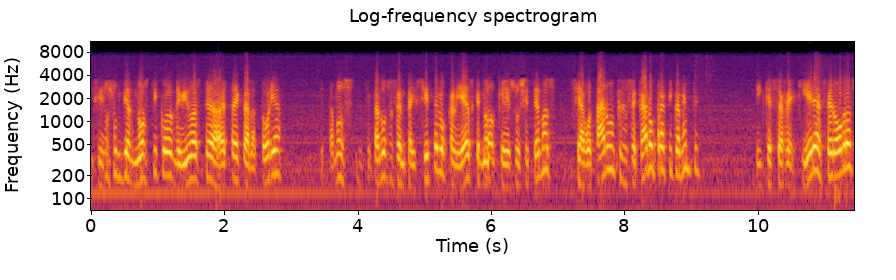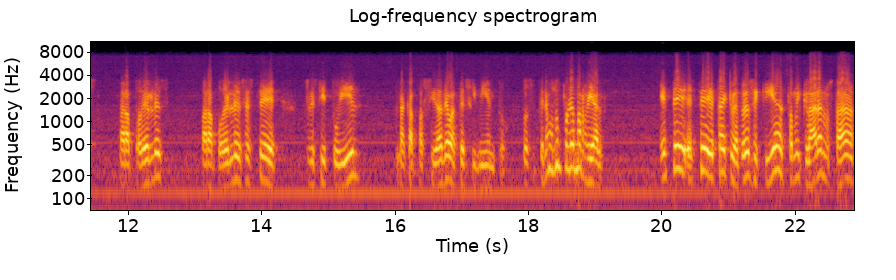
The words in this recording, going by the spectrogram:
hicimos un diagnóstico debido a, este, a esta declaratoria, Estamos detectando 67 localidades que no que sus sistemas se agotaron, que se secaron prácticamente y que se requiere hacer obras para poderles para poderles este restituir la capacidad de abastecimiento. Entonces, tenemos un problema real. Este este esta declaratoria de sequía está muy clara, nos está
